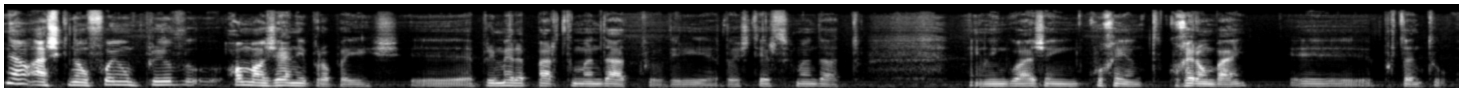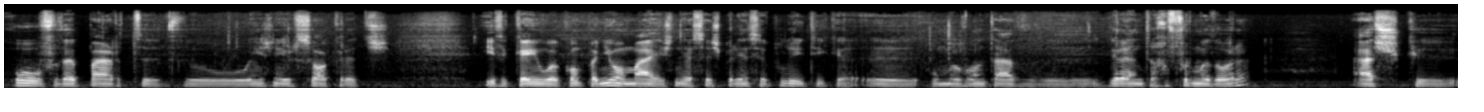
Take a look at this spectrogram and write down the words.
Não, acho que não foi um período homogéneo para o país. Uh, a primeira parte do mandato, eu diria, dois terços do mandato, em linguagem corrente, correram bem. Eh, portanto, houve da parte do engenheiro Sócrates e de quem o acompanhou mais nessa experiência política eh, uma vontade grande reformadora. Acho que.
